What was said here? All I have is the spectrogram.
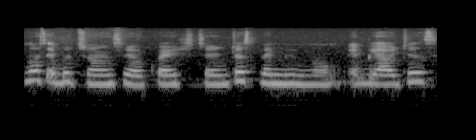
not able to answer your question, just let me know. Maybe I'll just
